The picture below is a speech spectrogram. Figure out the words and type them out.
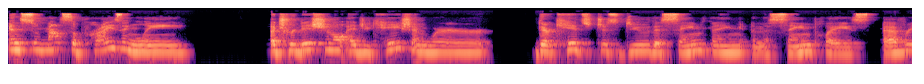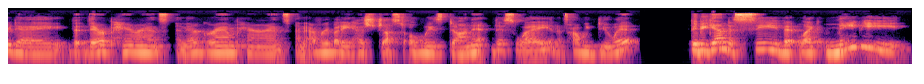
And so, not surprisingly, a traditional education where their kids just do the same thing in the same place every day that their parents and their grandparents and everybody has just always done it this way. And it's how we do it. They began to see that, like, maybe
